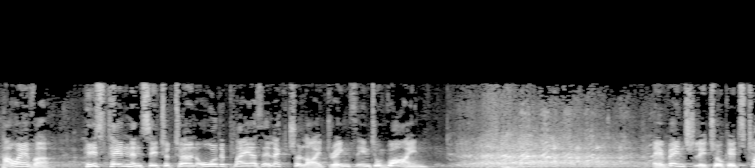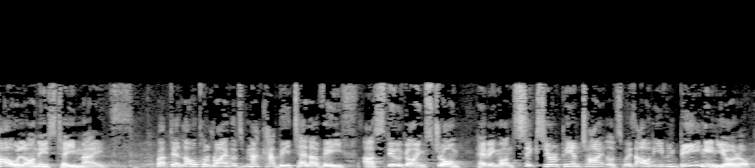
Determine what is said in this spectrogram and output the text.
However, his tendency to turn all the players' electrolyte drinks into wine eventually took its toll on his teammates. But their local rivals Maccabi Tel Aviv are still going strong, having won six European titles without even being in Europe.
